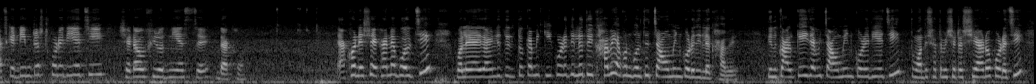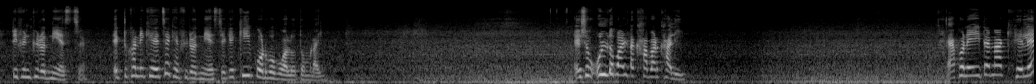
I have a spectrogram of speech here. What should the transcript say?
আজকে ডিম টেস্ট করে দিয়েছি, সেটাও ফেরত নিয়ে এসছে, দেখো। এখন এসে এখানে বলছি, বলে আমি তুই তোকে আমি কি করে দিলে? তুই খাবি? এখন বলছে, চাউমিন করে দিলে খাবে। কিন্তু কালকেই যে আমি চাউমিন করে দিয়েছি, তোমাদের সাথে আমি সেটা শেয়ারও করেছি, টিফিন ফেরত নিয়ে এসছে। একটুখানি খেয়েছে, খেয়ে ফেরত নিয়ে এসছে। কি করব বলো তোমরাই? এইসব উল্টো পাল্টা খাবার খালি। এখন এইটা না খেলে,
